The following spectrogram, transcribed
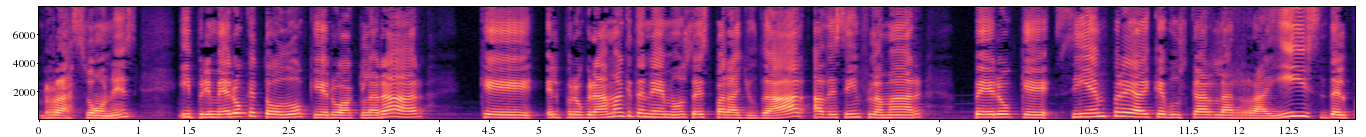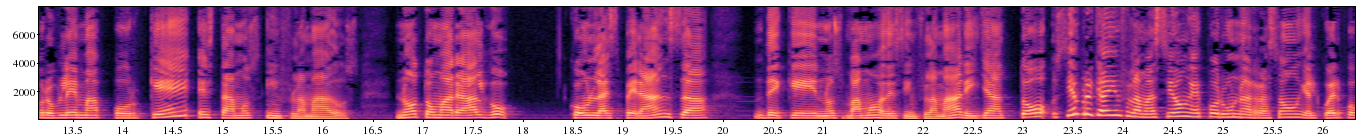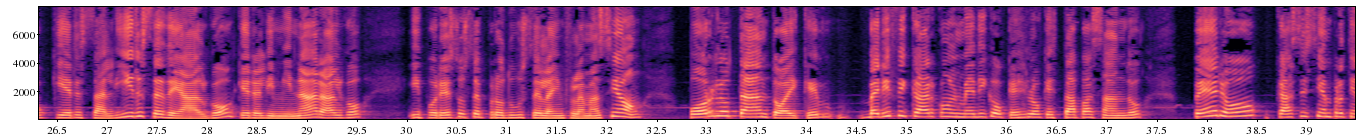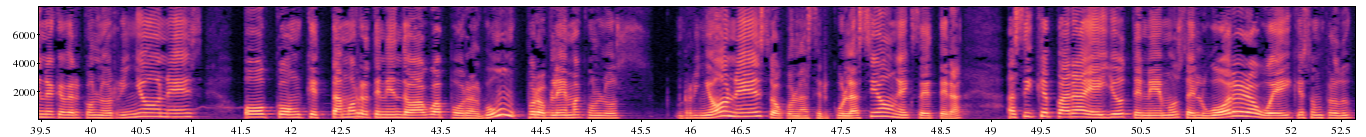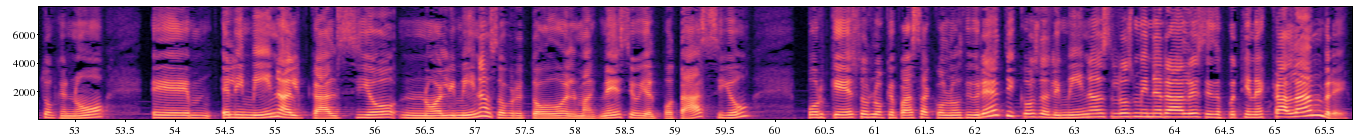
razones. Y primero que todo, quiero aclarar que el programa que tenemos es para ayudar a desinflamar pero que siempre hay que buscar la raíz del problema, por qué estamos inflamados. No tomar algo con la esperanza de que nos vamos a desinflamar y ya todo, siempre que hay inflamación es por una razón, el cuerpo quiere salirse de algo, quiere eliminar algo y por eso se produce la inflamación. Por lo tanto, hay que verificar con el médico qué es lo que está pasando pero casi siempre tiene que ver con los riñones o con que estamos reteniendo agua por algún problema con los riñones o con la circulación, etcétera. Así que para ello tenemos el Water Away, que es un producto que no em, elimina el calcio, no elimina sobre todo el magnesio y el potasio, porque eso es lo que pasa con los diuréticos, eliminas los minerales y después tienes calambre.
